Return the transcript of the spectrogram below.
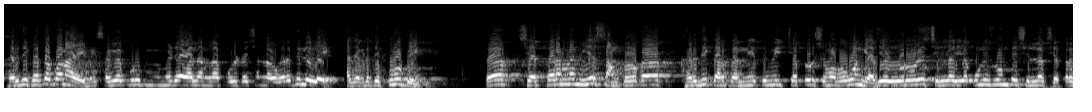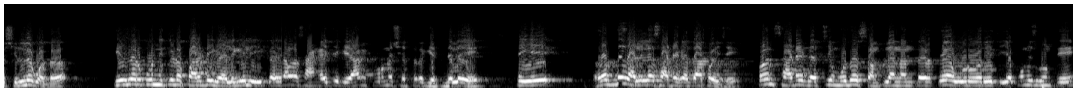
खरेदी खतं पण आहे. मी सगळे प्रूफ मीडियावाल्यांना पोलीस स्टेशनला वगैरे दिलेले आहे. माझ्याकडे ते प्रूफ आहे. तर शेतकऱ्यांना मी हेच सांगतो का खरेदी करताना तुम्ही चतुर्षमा बघून घ्या. जे उर्वरित शिल्लक एकोणीस गुंठे शिल्लक क्षेत्र शिल्लक होतं ते जर कोणी तिकडे पार्टी घ्यायला गेली का मला सांगायचे की आम्ही पूर्ण क्षेत्र घेतलेलं आहे. ते रद्द झालेलं साठेघर दाखवायचे. पण साठेघरची मुदत संपल्यानंतर त्या उर्वरित एकोणीस गुंठे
